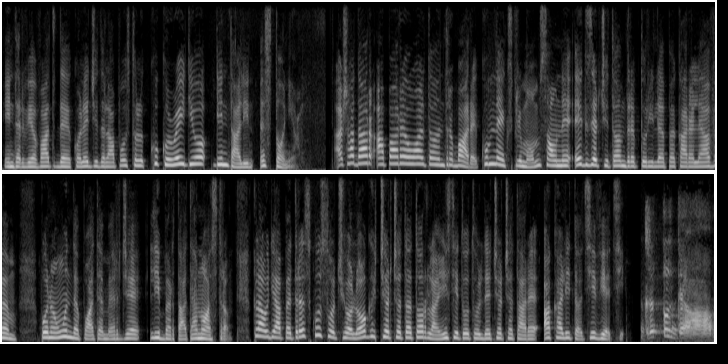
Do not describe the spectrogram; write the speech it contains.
intervievat de colegii de la postul Cucu Radio din Tallinn, Estonia. Așadar, apare o altă întrebare. Cum ne exprimăm sau ne exercităm drepturile pe care le avem? Până unde poate merge libertatea noastră? Claudia Petrescu, sociolog, cercetător la Institutul de Cercetare a Calității Vieții. Dreptul de a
